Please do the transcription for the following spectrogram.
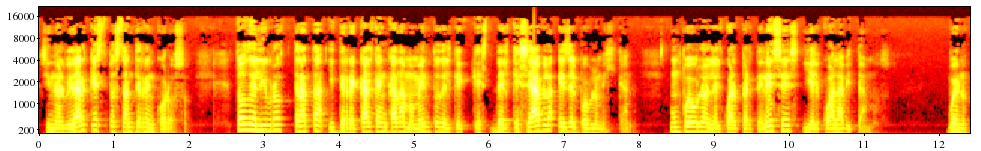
sin olvidar que es bastante rencoroso. Todo el libro trata y te recalca en cada momento del que, del que se habla es del pueblo mexicano, un pueblo en el cual perteneces y el cual habitamos. Bueno,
